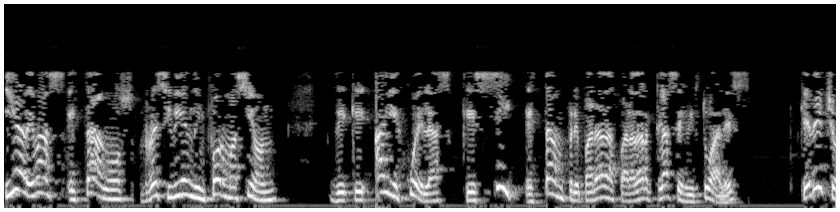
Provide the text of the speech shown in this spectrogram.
Y además estamos recibiendo información de que hay escuelas que sí están preparadas para dar clases virtuales, que de hecho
